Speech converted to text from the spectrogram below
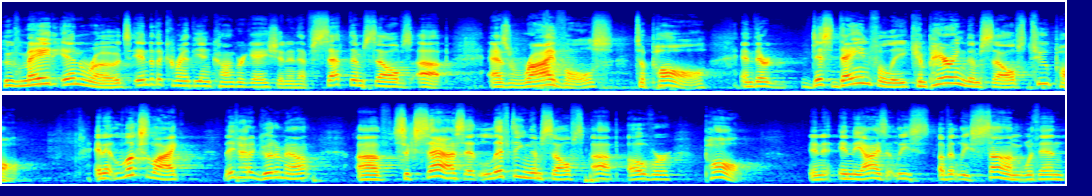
who've made inroads into the Corinthian congregation and have set themselves up as rivals to Paul, and they're disdainfully comparing themselves to Paul. And it looks like they've had a good amount of success at lifting themselves up over Paul, in, in the eyes at least of at least some within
